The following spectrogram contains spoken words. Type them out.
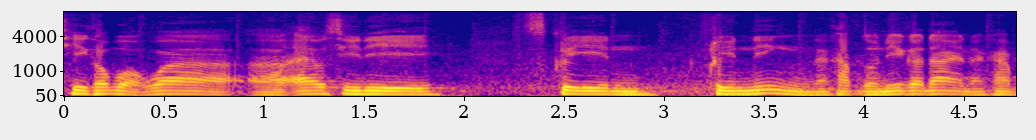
ที่เขาบอกว่า LCD Screen Cleaning นะครับตัวนี้ก็ได้นะครับ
